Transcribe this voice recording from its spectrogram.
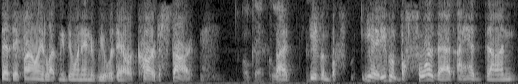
that they finally let me do an interview with Eric Carr to start. Okay, cool. But even before, yeah, even before that, I had done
